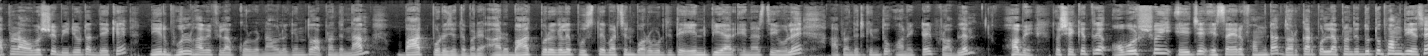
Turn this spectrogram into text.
আপনারা অবশ্যই ভিডিওটা দেখে নির্ভুলভাবে ফিল আপ করবেন, না হলে কিন্তু আপনাদের নাম বাদ পড়ে যেতে পারে। আর বাদ পড়ে গেলে বুঝতে পারছেন পরবর্তীতে এনপিআর এনআরসি হলে আপনাদের কিন্তু অনেকটাই প্রবলেম হবে। তো সেক্ষেত্রে অবশ্যই এই যে এসআইয়ের ফর্মটা দরকার পড়লে আপনাদের দুটো ফর্ম দিয়েছে।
